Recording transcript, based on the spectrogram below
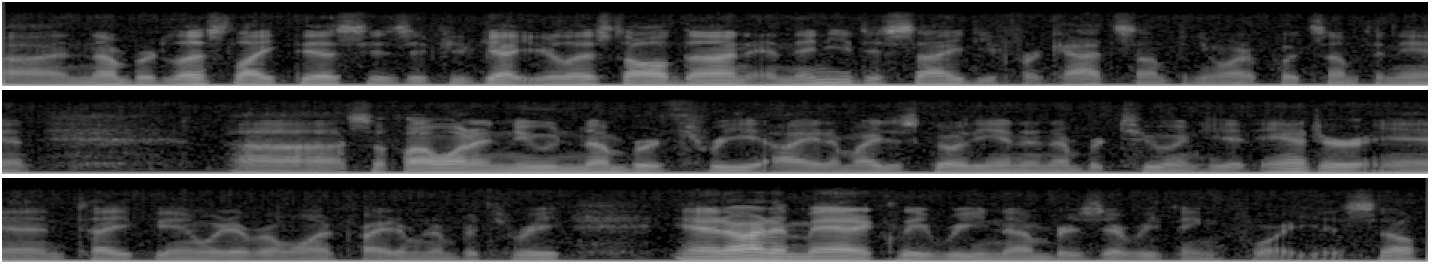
a numbered list like this is if you've got your list all done and then you decide you forgot something, you want to put something in. Uh, so if I want a new number 3 item, I just go to the end of number 2 and hit enter and type in whatever I want for item number 3 and it automatically renumbers everything for you. So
